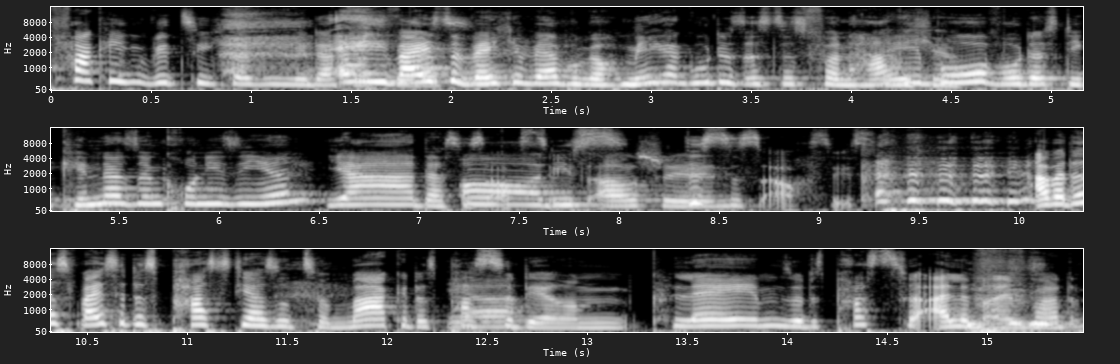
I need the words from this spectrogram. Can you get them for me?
fucking witzig, dass ich mir dachte, Ey, weißt du, welche Werbung auch mega gut ist? Ist das von Haribo, wo das die Kinder synchronisieren? Ja, das ist Oh, auch süß. die ist auch schön. Das ist auch süß. Aber das, weißt du, das passt ja so zur Marke, das passt Ja. zu deren Claim, so das passt zu allem einfach.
